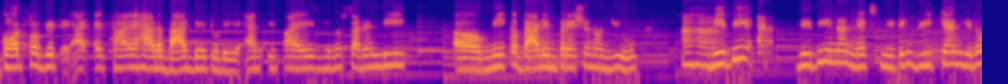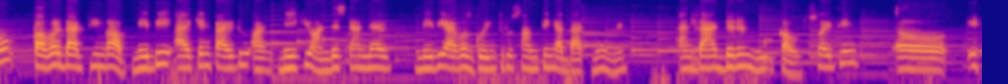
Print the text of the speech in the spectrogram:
god forbid I, if i had a bad day today and if i you know suddenly uh, make a bad impression on you Uh-huh. maybe at, maybe in our next meeting we can you know cover that thing up maybe i can try to un- make you understand that maybe i was going through something at that moment and Yeah. that didn't work out so i think uh, it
